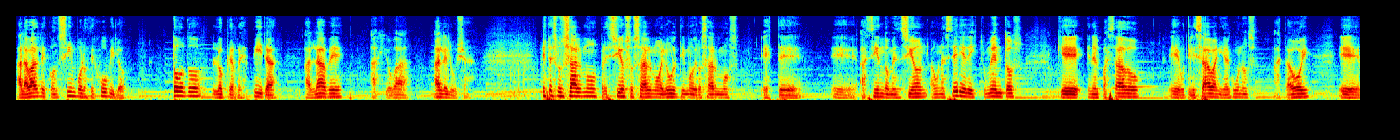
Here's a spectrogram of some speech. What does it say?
alabadle con símbolos de júbilo. Todo lo que respira, alabe a Jehová. Aleluya. Este es un salmo, precioso salmo, el último de los salmos, este, eh, haciendo mención a una serie de instrumentos que en el pasado eh, utilizaban y algunos hasta hoy eh,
